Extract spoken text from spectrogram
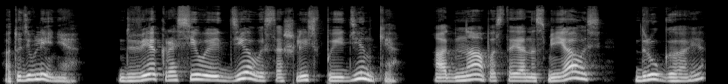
от удивления. Две красивые девы сошлись в поединке. Одна постоянно смеялась, другая,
